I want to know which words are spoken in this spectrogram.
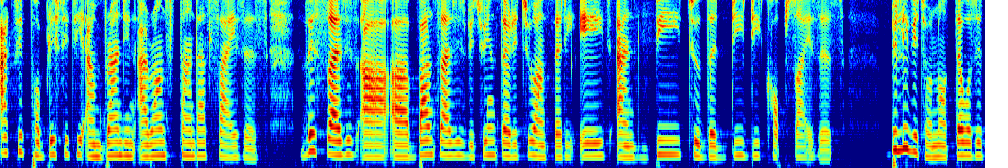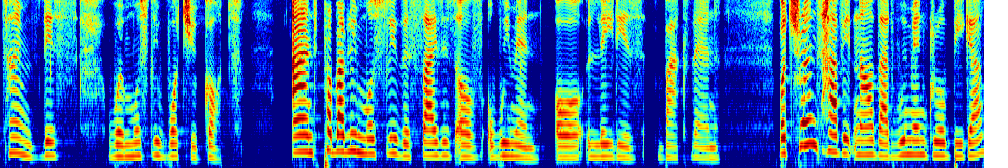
active publicity and branding around standard sizes. These sizes are uh, band sizes between 32 and 38 and B to the DD cup sizes. Believe it or not, there was a time these were mostly what you got, and probably mostly the sizes of women or ladies back then. But trends have it now that women grow bigger,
